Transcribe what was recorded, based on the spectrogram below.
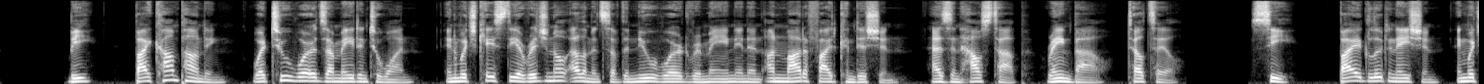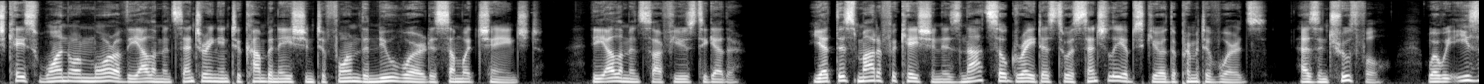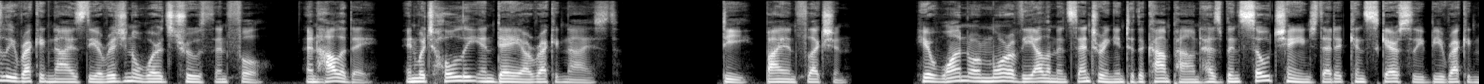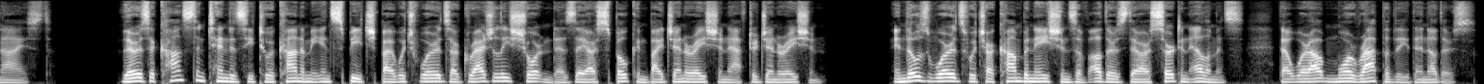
B. By compounding, where two words are made into one, in which case the original elements of the new word remain in an unmodified condition, as in housetop, rainbow, telltale. C by agglutination, in which case one or more of the elements entering into combination to form the new word is somewhat changed. The elements are fused together. Yet this modification is not so great as to essentially obscure the primitive words, as in truthful, where we easily recognize the original words truth and full, and holiday, in which holy and day are recognized. D. By inflection. Here, one or more of the elements entering into the compound has been so changed that it can scarcely be recognized. There is a constant tendency to economy in speech by which words are gradually shortened as they are spoken by generation after generation. In those words which are combinations of others, there are certain elements that wear out more rapidly than others.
